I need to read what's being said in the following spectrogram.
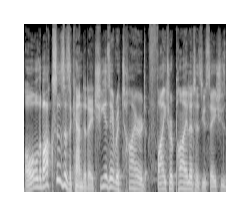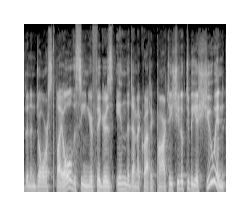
all the boxes as a candidate. She is a retired fighter pilot. As you say, she's been endorsed by all the senior figures in the Democratic Party. She looked to be a shoe in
